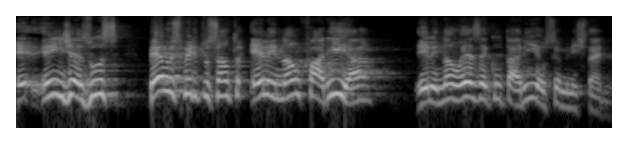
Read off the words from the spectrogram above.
em Jesus, pelo Espírito Santo, ele não faria, ele não executaria o seu ministério.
